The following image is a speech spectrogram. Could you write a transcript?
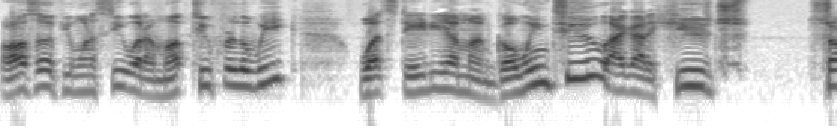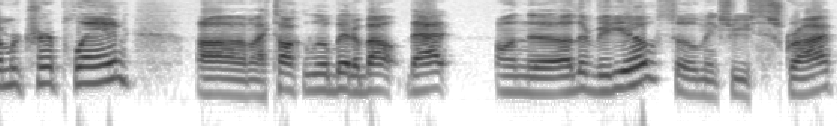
Also, if you want to see what I'm up to for the week, what stadium I'm going to, I got a huge summer trip planned. Um, I talk a little bit about that on the other video, so make sure you subscribe.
